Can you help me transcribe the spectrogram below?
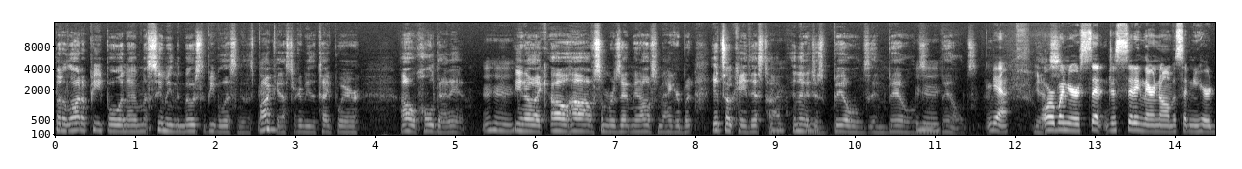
But a lot of people, and I'm assuming that most of the people listening to this Mm-hmm. podcast are going to be the type where I'll hold that in. Mm-hmm. You know, like, oh, I'll have some resentment, I'll have some anger, but it's okay this time. Mm-hmm. And then it just builds and builds and builds. Yeah. Yes. Or when you're sit just sitting there and all of a sudden you hear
